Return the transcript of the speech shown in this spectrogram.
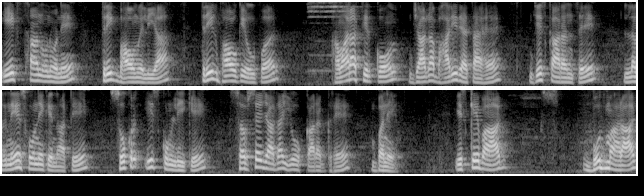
एक स्थान उन्होंने त्रिक भाव में लिया। त्रिक भाव के ऊपर हमारा त्रिकोण ज़्यादा भारी रहता है, जिस कारण से लग्नेश होने के नाते शुक्र इस कुंडली के सबसे ज़्यादा योग कारक ग्रह बने। इसके बाद बुध महाराज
